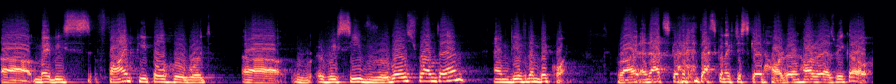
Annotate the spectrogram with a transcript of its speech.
uh, maybe find people who would uh, receive rubles from them and give them Bitcoin, right? And that's gonna, that's going to just get harder and harder as we go.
